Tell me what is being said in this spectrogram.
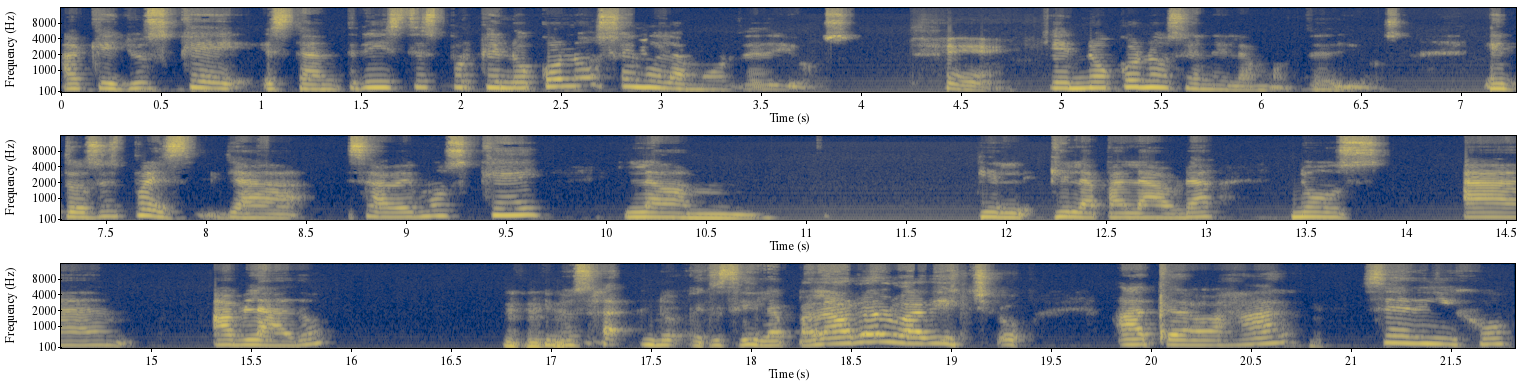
aquellos que están tristes porque no conocen el amor de Dios, que no conocen el amor de Dios. Entonces, pues ya sabemos que la, que, la palabra nos ha hablado, si la palabra lo ha dicho, a trabajar, se dijo,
